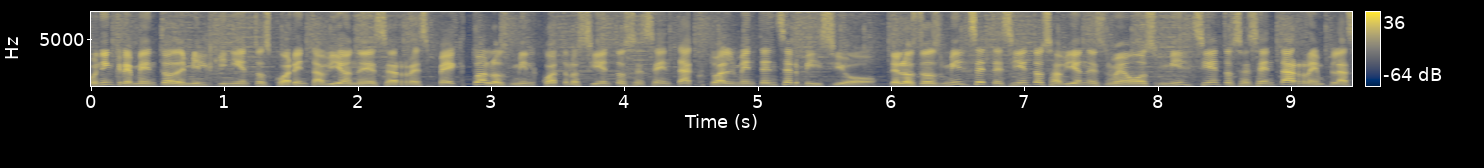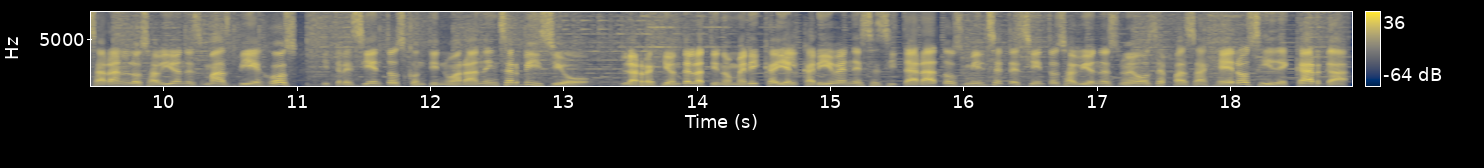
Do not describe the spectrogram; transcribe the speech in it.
un incremento de 1.540 aviones respecto a los 1.460 actualmente en servicio. De los 2.700 aviones nuevos, 1.160 reemplazarán los aviones más viejos y 300 continuarán en servicio. La región de Latinoamérica y el Caribe necesitará 2.700 aviones nuevos de pasajeros y de carga,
